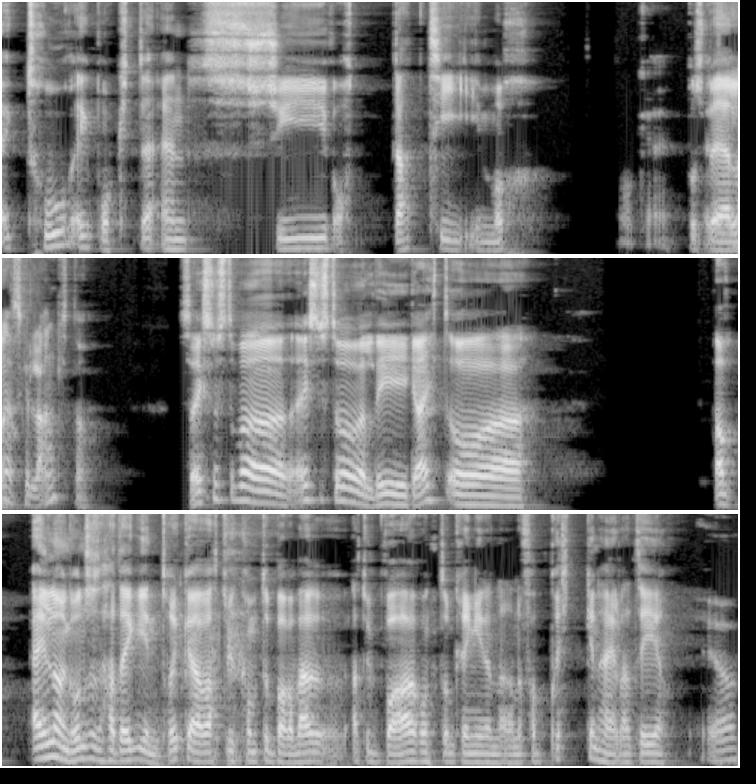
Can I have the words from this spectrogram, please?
Jeg tror jeg brukte en syv-åtte timer okay. på Det er ganske langt, da. Så jeg syns det, det var veldig greit, og uh, av en eller annen grunn så hadde jeg inntrykk av at du kom til å bare være At du var rundt omkring i den der fabrikken hele tida. Ja.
